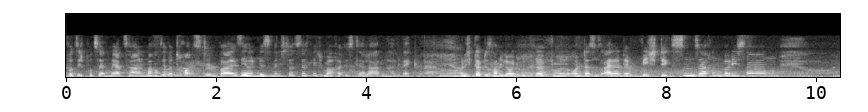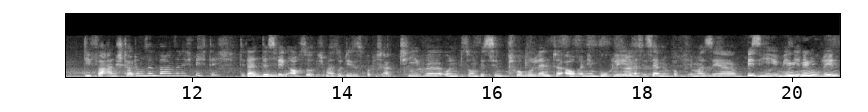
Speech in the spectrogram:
40 Prozent mehr zahlen, machen sie aber trotzdem, weil sie halt mhm. halt wissen, wenn ich das jetzt nicht mache, ist der Laden halt weg. Ja. Und ich glaube, das haben die Leute begriffen und das ist einer der wichtigsten Sachen, würde ich sagen. Die Veranstaltungen sind wahnsinnig wichtig. Äh, mhm. Deswegen auch so, ich mal so dieses wirklich aktive und so ein bisschen turbulente auch in den Buchläden. Das ist ja nun wirklich immer sehr busy irgendwie mhm. in den mhm. Buchläden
